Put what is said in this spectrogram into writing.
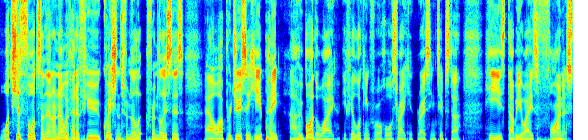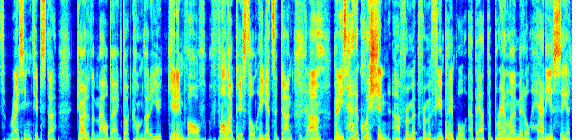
What's your thoughts on that? I know we've had a few questions from the from the listeners. Our uh, producer here, Pete, uh, who, by the way, if you're looking for a horse racing tipster, he is WA's finest racing tipster. Go to the mailbag.com.au, get involved, follow Pistol. He gets it done. He does. Um, but he's had a question uh, from, from a few people about the Brownlow medal. How do you see it?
